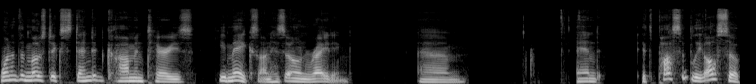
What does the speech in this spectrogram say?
one of the most extended commentaries he makes on his own writing. Um, and it possibly also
